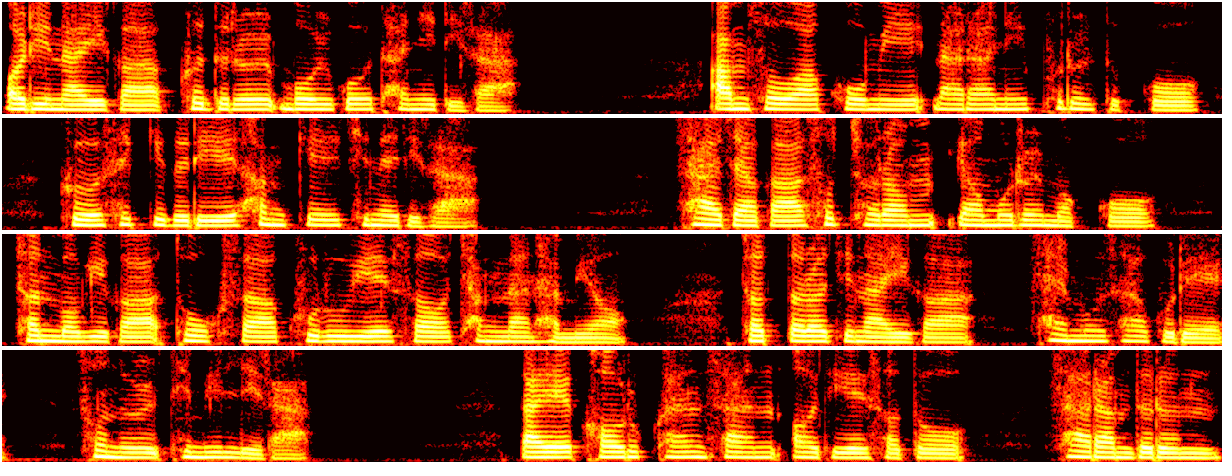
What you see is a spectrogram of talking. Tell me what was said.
어린아이가 그들을 몰고 다니리라. 암소와 곰이 나란히 풀을 뜯고 그 새끼들이 함께 지내리라. 사자가 소처럼 여물을 먹고 젖먹이가 독사 구루 위에서 장난하며 젖떨어진 아이가 살무사굴에 손을 디밀리라. 나의 거룩한 산 어디에서도 사람들은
